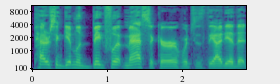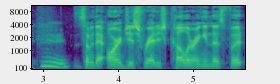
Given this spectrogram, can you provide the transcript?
Patterson Gimlin Bigfoot massacre, which is the idea that Hmm. some of that orangish reddish coloring in those foot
